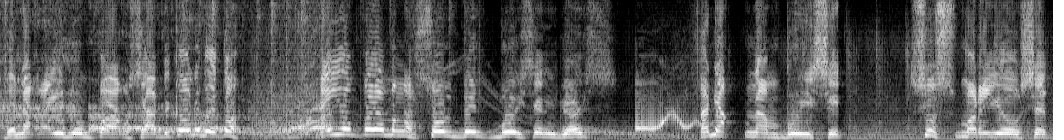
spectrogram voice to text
Eh, nakainom pa ako. Sabi ko, ano ba ito? Ayun pala mga solvent boys and girls. Anak ng buisit. Sus Mariosep.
